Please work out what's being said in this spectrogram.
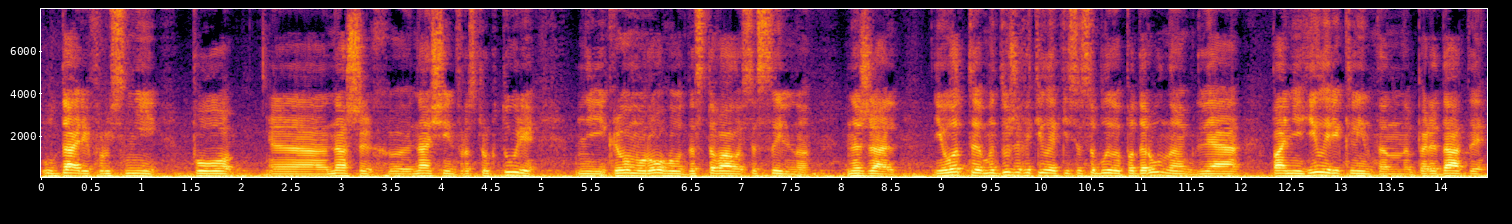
ударів русні по е, наших, е, нашій інфраструктурі і Кривому Рогу доставалося сильно, на жаль. І от е, ми дуже хотіли якийсь особливий подарунок для пані Гіларі Клінтон передати.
